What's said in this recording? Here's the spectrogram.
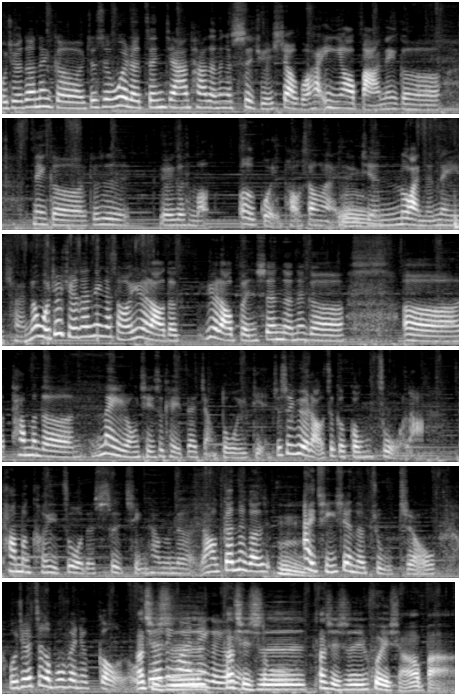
我觉得那个就是为了增加它的那个视觉效果，他硬要把那个那个就是有一个什么恶鬼跑上来人间乱的那一串，嗯、那我就觉得那个什么月老的月老本身的那个呃他们的内容其实可以再讲多一点，就是月老这个工作啦，他们可以做的事情，他们的然后跟那个爱情线的主轴，嗯、我觉得这个部分就够了。我觉得另外那个有点他其实他其实会想要把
